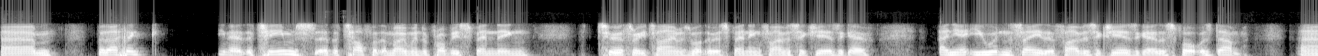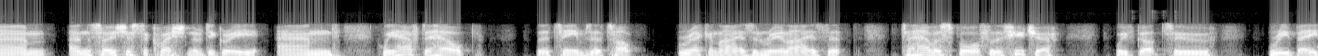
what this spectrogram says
Um, but I think you know the teams at the top at the moment are probably spending two or three times what they were spending five or six years ago, and yet you wouldn't say that five or six years ago the sport was dumb. Um, and so it's just a question of degree. And we have to help the teams at the top recognize and realize that to have a sport for the future, we've got to rebase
